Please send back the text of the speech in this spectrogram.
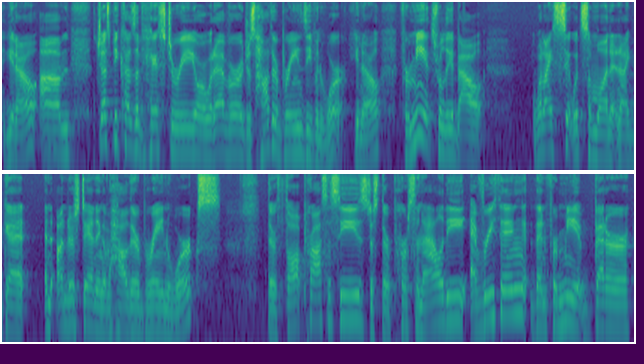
You know, um, just because of history or whatever, just how their brains even work. You know, for me, it's really about when I sit with someone and I get an understanding of how their brain works their thought processes, just their personality, everything, then for me it better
